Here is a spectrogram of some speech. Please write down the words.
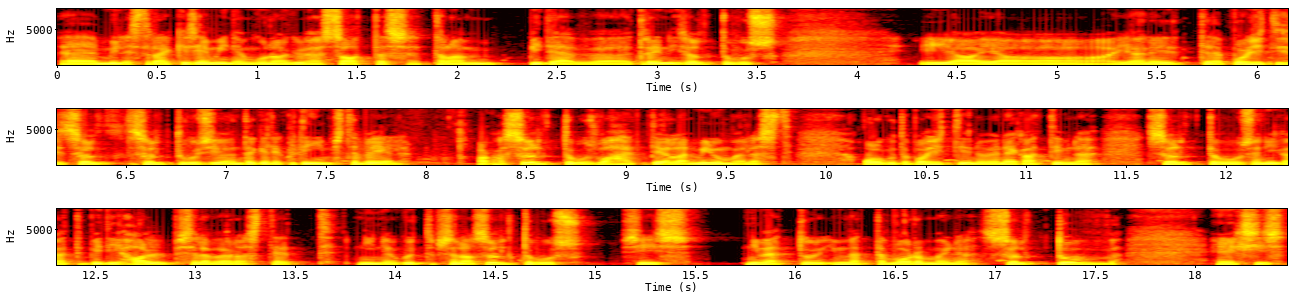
äh, millest rääkis Eminem kunagi ühes saates, et tal on pidev äh, trennisõltuvus. ja, ja, ja neid positiivseid sõlt-, sõltuvusi on tegelikult inimestel veel. aga sõltuvus vahet ei ole minu meelest, olgu ta positiivne või negatiivne, sõltuvus on igatepidi halb, sellepärast et nii nagu ütleb sõna sõltuvus, siis nimetu, nimetav vorm on ju, sõltuv. ehk siis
